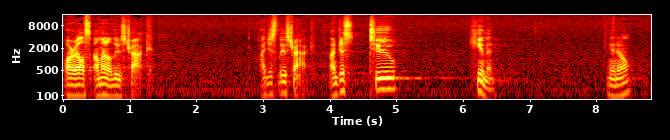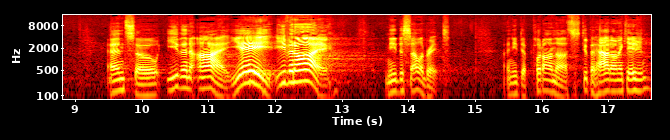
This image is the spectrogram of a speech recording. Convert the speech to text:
or else I'm going to lose track. I just lose track. I'm just too human. You know? And so even I, yay, even I need to celebrate. I need to put on a stupid hat on occasion.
